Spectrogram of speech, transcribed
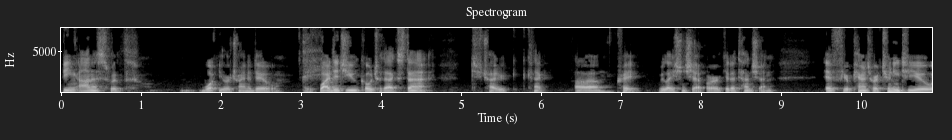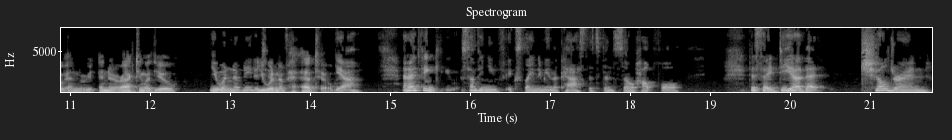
being honest with what you were trying to do. Like, why did you go to that extent to try to connect, uh, create relationship or get attention? If your parents were tuning to you and re- interacting with you, you wouldn't have needed. you to. wouldn't have had to. Yeah. And I think something you've explained to me in the past that's been so helpful this idea that children,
